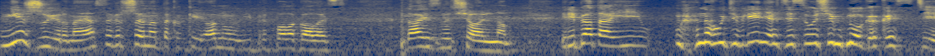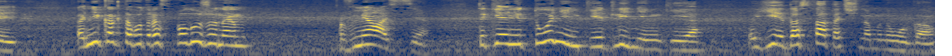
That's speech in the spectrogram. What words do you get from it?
не жирная, совершенно так, как оно и предполагалось, да, изначально. И, ребята, и на удивление здесь очень много костей. Они как-то вот расположены в мясе. Такие они тоненькие, длинненькие. Ей достаточно много.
